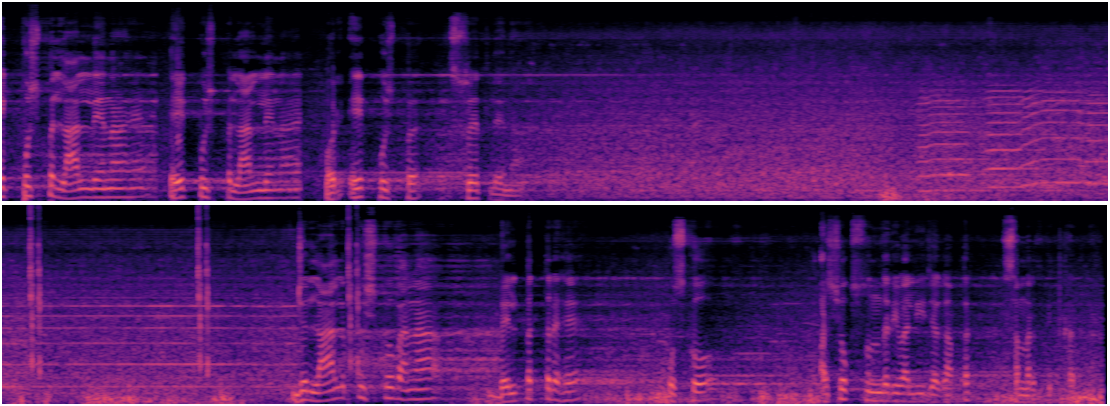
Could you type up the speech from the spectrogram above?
एक पुष्प लाल लेना है, एक पुष्प लाल लेना है और एक पुष्प श्वेत लेना है। जो लाल पुष्प वाला बेलपत्र है, उसको अशोक सुंदरी वाली जगह पर समर्पित करना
